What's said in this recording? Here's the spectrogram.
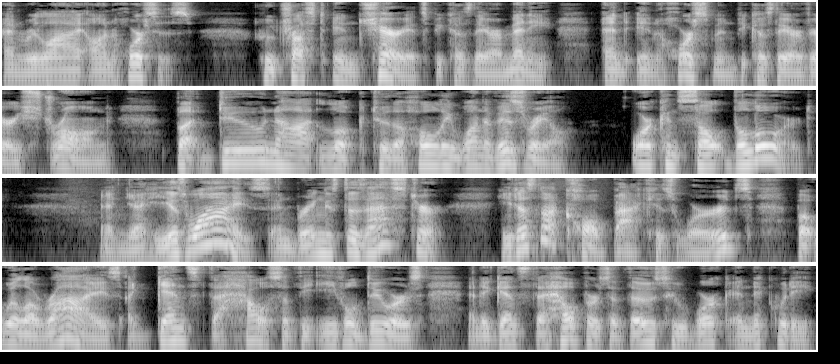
and rely on horses, who trust in chariots because they are many, and in horsemen because they are very strong, but do not look to the Holy One of Israel or consult the Lord. And yet he is wise and brings disaster he does not call back his words, but will arise against the house of the evildoers and against the helpers of those who work iniquity.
